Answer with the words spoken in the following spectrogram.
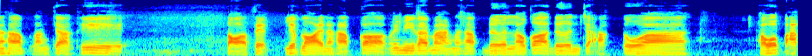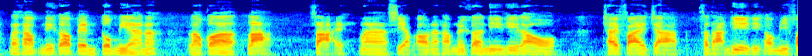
นะครับ หลังจากที่ต่อเสร็จเรียบร้อยนะครับ ก็ไม่มีอะไรมากนะครับ เดินเราก็เดินจากตัว power plug นะครับ นี่ก็เป็นตัวเมียนะ เราก็ลากสายมาเสียบเอานะครับ ในกรณีที่เราใช้ไฟจากสถานที่ที่เขามีไฟ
